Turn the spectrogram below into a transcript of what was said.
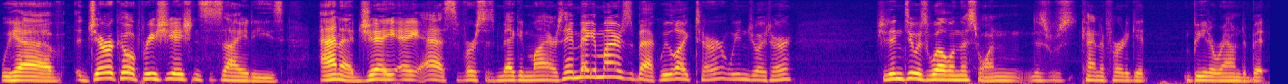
We have Jericho Appreciation Society's Anna JAS versus Megan Meyers. Hey, Megan Meyers is back. We liked her. We enjoyed her. She didn't do as well in this one. This was kind of her to get beat around a bit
